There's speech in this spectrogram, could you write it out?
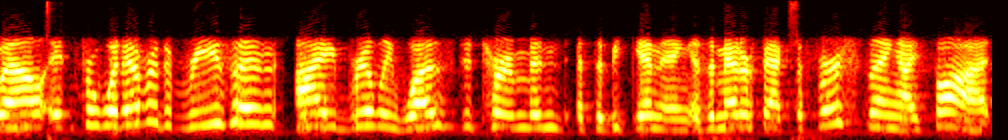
Well, it, for whatever the reason, I really was determined at the beginning. As a matter of fact, the first thing I thought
